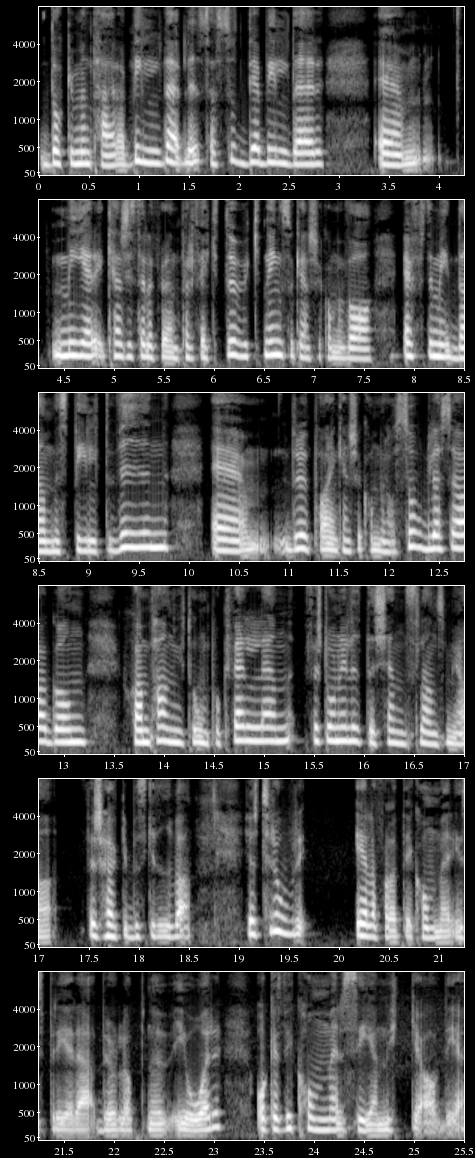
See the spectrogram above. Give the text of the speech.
dokumentära bilder, lite så här suddiga bilder. Eh, mer, kanske istället för en perfekt dukning så kanske det kommer vara eftermiddagen med spilt vin. Eh, brudparen kanske kommer ha solglasögon, champagneton på kvällen. Förstår ni lite känslan som jag försöker beskriva? Jag tror i alla fall att det kommer inspirera bröllop nu i år och att vi kommer se mycket av det.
